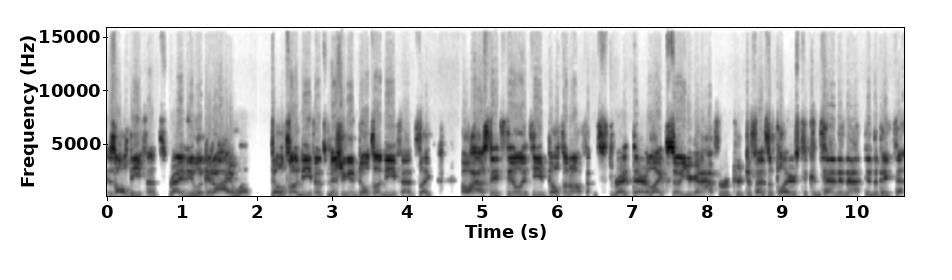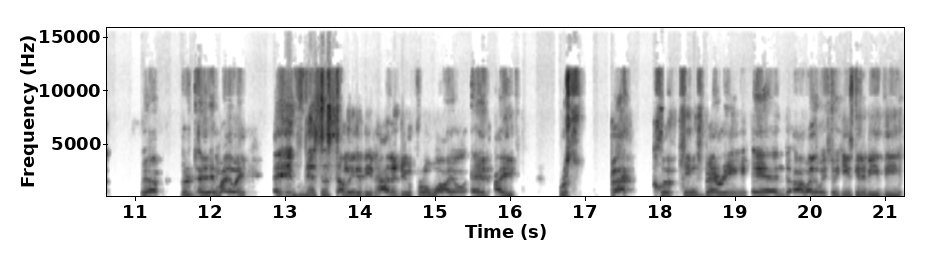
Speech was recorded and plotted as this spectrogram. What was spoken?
is all defense, right? You look at Iowa, built on defense. Michigan built on defense. Like Ohio State's the only team built on offense, right there. Like so, you're going to have to recruit defensive players to contend in that in the Big Ten. Yeah, and by the way, this is something that they've had to do for a while, and I respect Cliff Kingsbury, and uh, by the way, so he's going to be the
